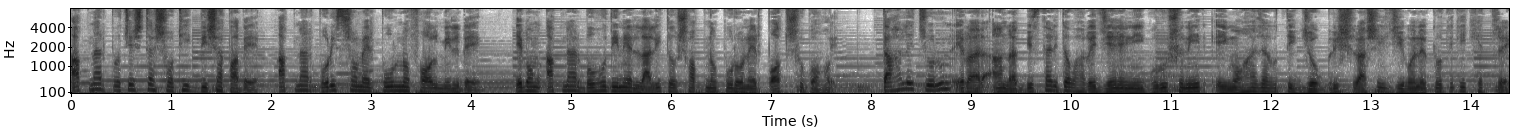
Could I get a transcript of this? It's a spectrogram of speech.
আপনার প্রচেষ্টা সঠিক দিশা পাবে, আপনার পরিশ্রমের পূর্ণ ফল মিলবে এবং আপনার বহুদিনের লালিত স্বপ্ন পূরণের পথ সুগম হয়। তাহলে চলুন এবার আমরা বিস্তারিতভাবে জেনে নিই গুরু শনির এই মহাজাগতিক যোগ বৃষ রাশির জীবনের প্রতিটি ক্ষেত্রে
